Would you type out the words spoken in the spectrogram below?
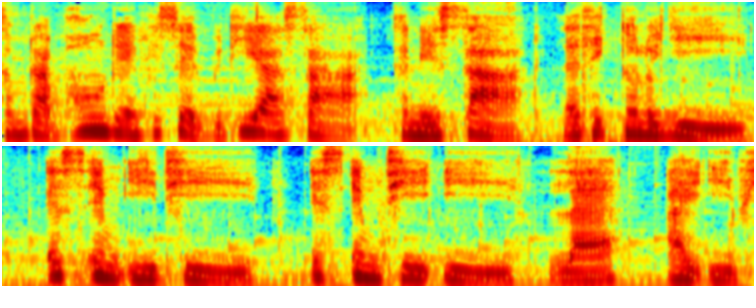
สำหรับห้องเรียนพิเศษวิทยาศาสตร์ คณิตศาสตร์ และเทคโนโลยี SMET SMTE และ IEP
